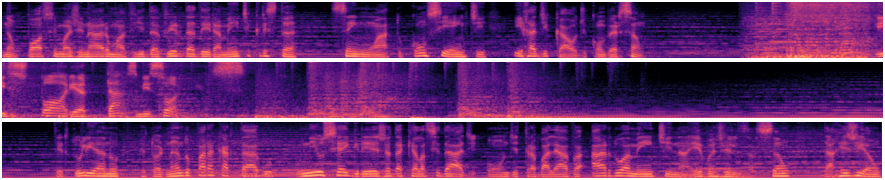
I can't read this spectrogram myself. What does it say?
não posso imaginar uma vida verdadeiramente cristã sem um ato consciente e radical de conversão. História das Missões Tertuliano, retornando para Cartago, uniu-se à igreja daquela cidade, onde trabalhava arduamente na evangelização da região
